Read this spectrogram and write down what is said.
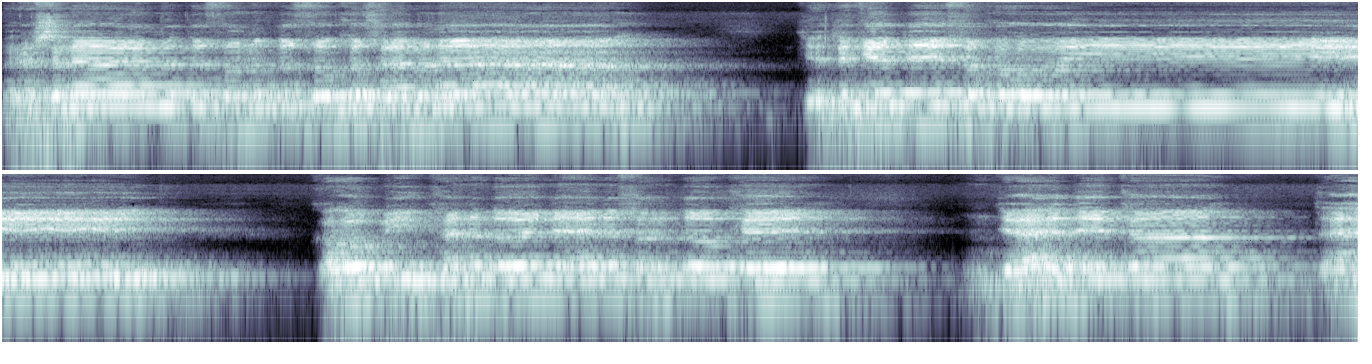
ਰਸਨਾ ਮਤ ਸੁਨਤ ਸੁਖ ਸਰਮਨਾ ਚਿਤ ਚਿਤੇ ਸੁਖ ਹੋਈ ਖਨ ਦੋਇ ਨੈਣ ਸੰਤੋਖੇ ਜਹ ਦੇਖਾਂ ਤਹ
